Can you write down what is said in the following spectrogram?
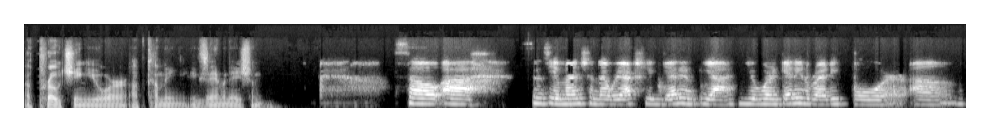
approaching your upcoming examination? So uh, since you mentioned that we're actually getting, yeah, you were getting ready for um,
